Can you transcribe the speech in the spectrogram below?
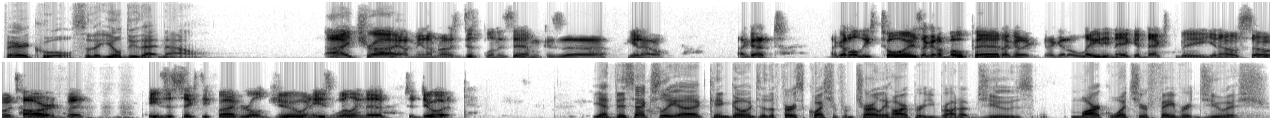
Very cool. So that you'll do that now. I try. I mean, I'm not as disciplined as him because, uh, you know, I got, I got all these toys. I got a moped. I got a, I got a lady naked next to me. You know, so it's hard. But he's a 65 year old Jew, and he's willing to to do it. Yeah, this actually uh, can go into the first question from Charlie Harper. You brought up Jews. Mark, what's your favorite Jewish?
